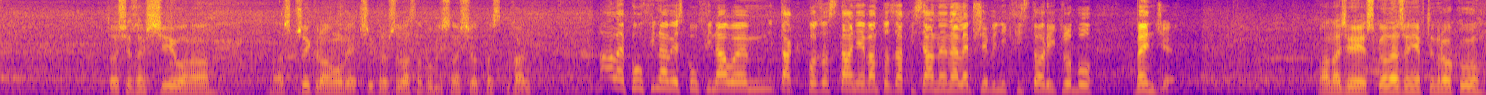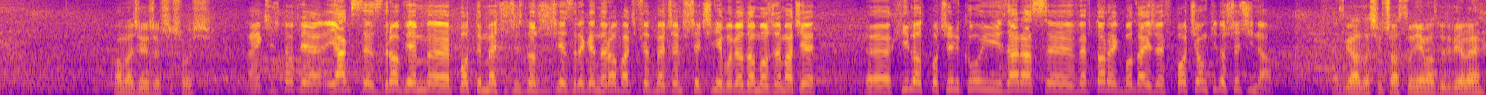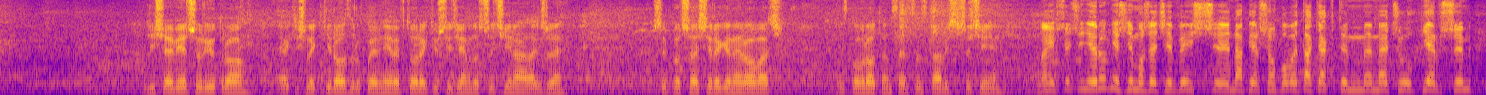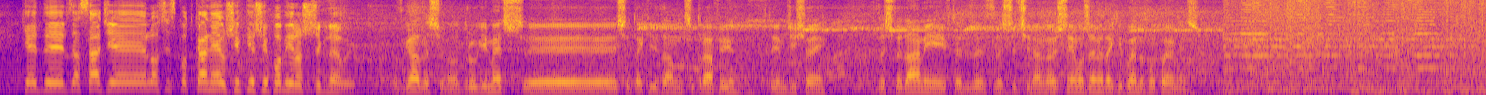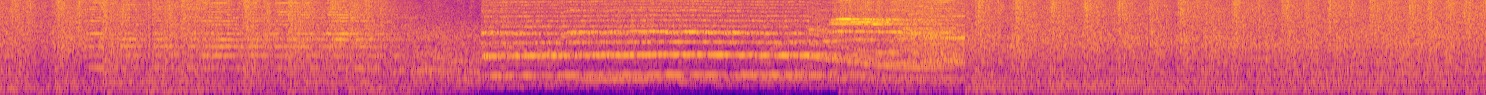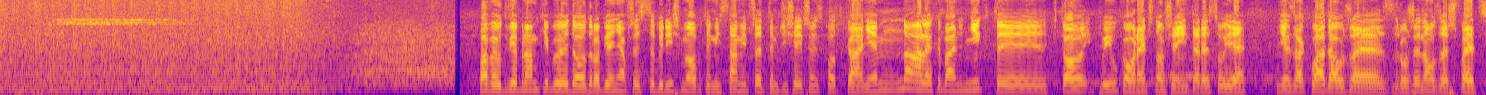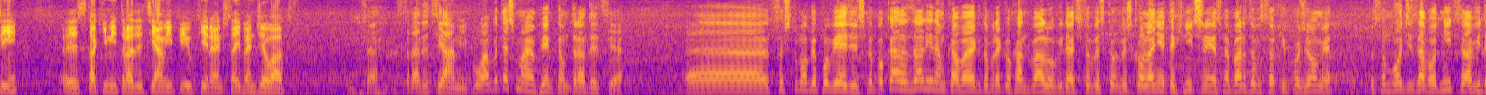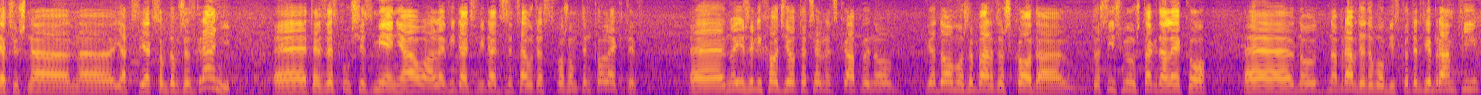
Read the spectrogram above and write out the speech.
To się zemściło, no. Aż przykro, mówię, przykro przed własną publicznością odpaść z pucharów. No ale półfinał jest półfinałem i tak pozostanie Wam to zapisane, najlepszy wynik w historii klubu będzie. Mam nadzieję, szkoda, że nie w tym roku. Mam nadzieję, że w przyszłości. Panie Krzysztofie, jak ze zdrowiem e, po tym meczu? Czy zdążycie się zregenerować przed meczem w Szczecinie? Bo wiadomo, że macie e, chwilę odpoczynku i zaraz e, we wtorek bodajże w pociąg i do Szczecina. No, Zgadza się, czasu nie ma zbyt wiele. Dzisiaj wieczór, jutro jakiś lekki rozruch, pewnie we wtorek już jedziemy do Szczecina, także szybko trzeba się regenerować i z powrotem serce zostawić w Szczecinie. No i w Szczecinie również nie możecie wyjść na pierwszą połowę, tak jak w tym meczu pierwszym, kiedy w zasadzie losy spotkania już się w pierwszej połowie rozstrzygnęły. No, zgadza się, no, drugi mecz yy, się taki tam przytrafił, w tym dzisiaj ze Szwedami i wtedy ze, ze Szczecinem. No już nie możemy takich błędów popełniać. Paweł, dwie bramki były do odrobienia, wszyscy byliśmy optymistami przed tym dzisiejszym spotkaniem, no ale chyba nikt, y, kto piłką ręczną się interesuje, nie zakładał, że z drużyną ze Szwecji, y, z takimi tradycjami piłki ręcznej będzie łatwo. z tradycjami. Puławy też mają piękną tradycję. Eee, coś tu mogę powiedzieć. No pokazali nam kawałek dobrego handbalu. Widać to wyszko- wyszkolenie techniczne jest na bardzo wysokim poziomie. To są młodzi zawodnicy, a widać już na, na jak, jak są dobrze zgrani. Eee, ten zespół się zmieniał, ale widać, widać, że cały czas tworzą ten kolektyw. Eee, no jeżeli chodzi o te Challenge Cupy, no wiadomo, że bardzo szkoda. Doszliśmy już tak daleko. Eee, no naprawdę to było blisko. Te dwie bramki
